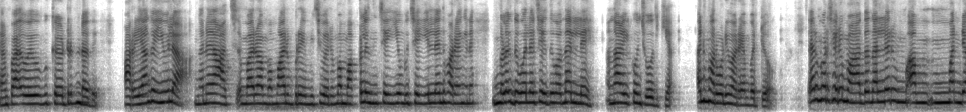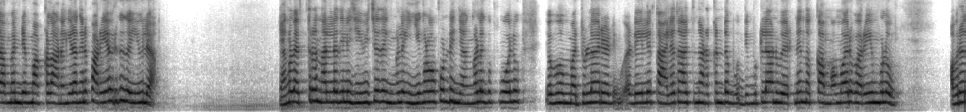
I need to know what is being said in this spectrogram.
ഞാൻ കേട്ടിട്ടുണ്ട് അത് പറയാൻ കഴിയൂല. അങ്ങനെ അച്ഛന്മാരും അമ്മമാരും പ്രേമിച്ച് വരുമ്പോൾ മക്കൾ ഇന്ന് ചെയ്യുമ്പോൾ ചെയ്യില്ല എന്ന് പറയാൻ ഇങ്ങനെ നിങ്ങൾ ഇതുപോലെ ചെയ്തു വന്നല്ലേ? എന്നായിരിക്കും ചോദിക്കുക. അതിന് മറുപടി പറയാൻ പറ്റുമോ ഞാൻ മറിച്ച് ഒരു മാത നല്ലൊരു അമ്മന്റെ അമ്മന്റെ മക്കളാണെങ്കിൽ അങ്ങനെ പറയാൻ അവർക്ക് കഴിയൂല. ഞങ്ങൾ എത്ര നല്ലതിൽ ജീവിച്ചത് നിങ്ങൾ ഇങ്ങളെ കൊണ്ട് ഞങ്ങൾ പോലും മറ്റുള്ളവരുടെ ഇടയിൽ തല താഴ്ത്തി നടക്കേണ്ട ബുദ്ധിമുട്ടിലാണ് വരുന്നതെന്നൊക്കെ അമ്മമാർ പറയുമ്പോഴും അവരെ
